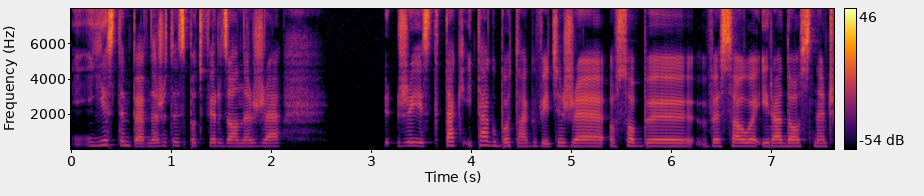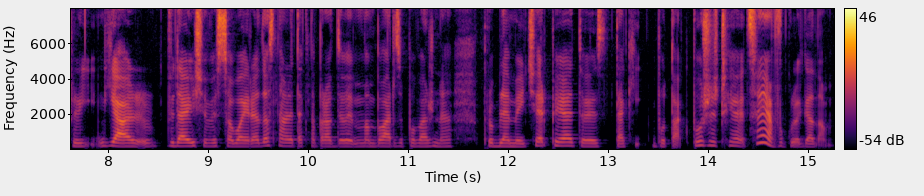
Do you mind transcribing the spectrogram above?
jestem pewna, że to jest potwierdzone, że że jest tak i tak, bo tak, wiecie, że osoby wesołe i radosne, czyli ja wydaje się wesoła i radosna, ale tak naprawdę mam bardzo poważne problemy i cierpię, to jest taki, bo tak, Boże, czy ja, co ja w ogóle gadam?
